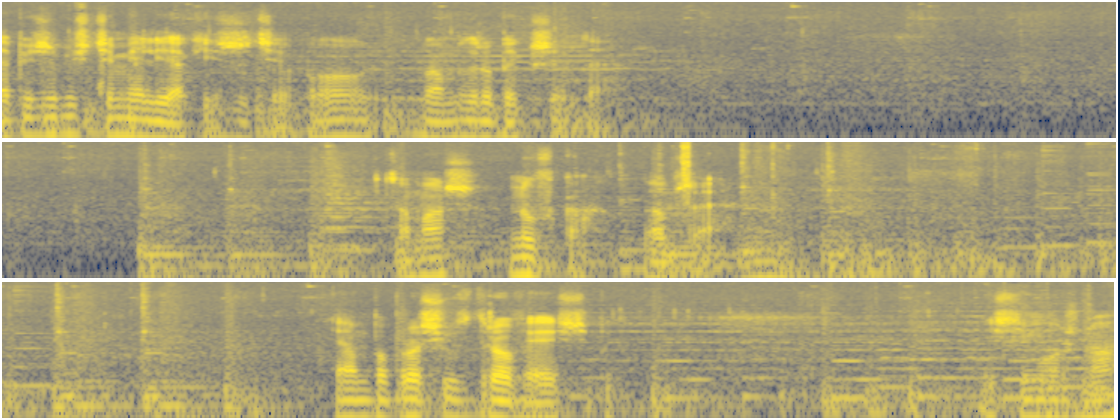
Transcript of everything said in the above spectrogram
Lepiej, żebyście mieli jakieś życie, bo wam zrobię krzywdę. Co masz? Nówka. Dobrze. Ja bym poprosił zdrowie, jeśli. Jeśli można.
